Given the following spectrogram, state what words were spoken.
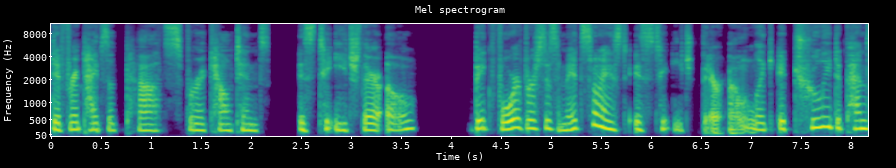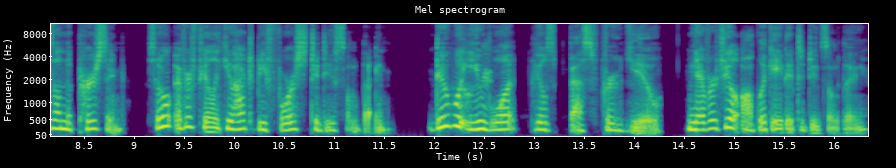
different types of paths for accountants is to each their own. Big four versus mid sized is to each their own. Like it truly depends on the person. So don't ever feel like you have to be forced to do something. Do what you want feels best for you. Never feel obligated to do something.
